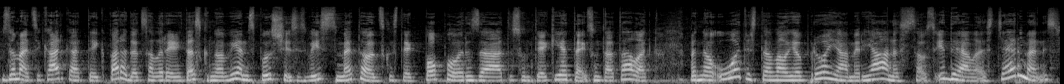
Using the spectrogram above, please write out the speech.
Es domāju, cik ārkārtīgi paradoxāli arī tas, ka no vienas puses šīs visas metodas, kas tiek popularizētas un tiek ieteikts un tā tālāk, bet no otras tev vēl joprojām ir jānes savs ideālais ķermenis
